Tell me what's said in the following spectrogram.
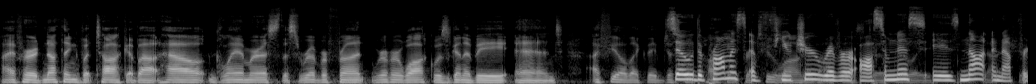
I've heard nothing but talk about how glamorous this riverfront riverwalk was going to be, and I feel like they've just so the promise of future river awesomeness really is not enough for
